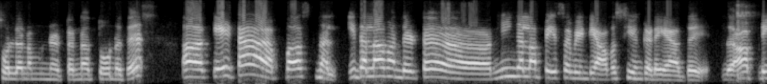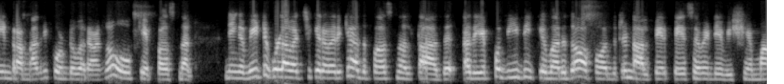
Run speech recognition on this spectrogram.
சொல்லணும்னுட்டுன்னு தோணுது. கேட்டா பர்சனல் இதெல்லாம் வந்துட்டு நீங்கெல்லாம் பேச வேண்டிய அவசியம் கிடையாது. அப்படின்ற மாதிரி கொண்டு வராங்க. ஓகே பர்சனல் நீங்க வீட்டுக்குள்ள வச்சுக்கிற வரைக்கும் அது பர்சனல் தான் அது. அது எப்ப வீதிக்கு வருதோ அப்போ வந்துட்டு நாலு பேர் பேச வேண்டிய விஷயமா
